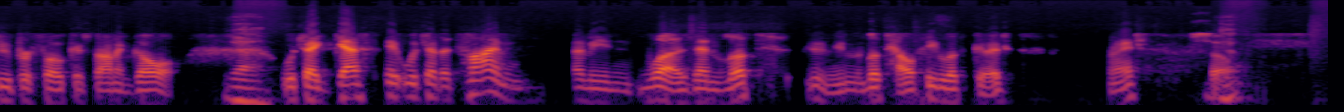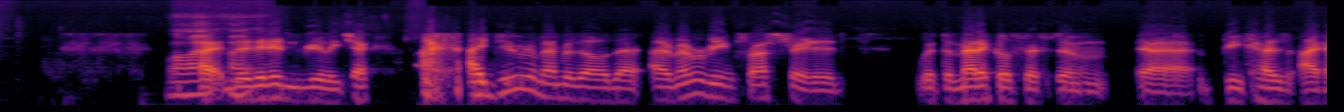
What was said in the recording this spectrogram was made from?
super focused on a goal. Yeah. Which I guess it, which at the time, I mean, was and looked, I mean, looked healthy, looked good right? So yeah. well, I, I, they, they didn't really check. I do remember though that I remember being frustrated with the medical system uh, because I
